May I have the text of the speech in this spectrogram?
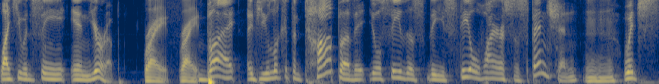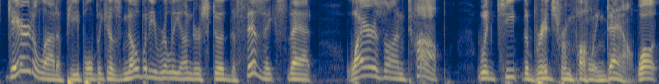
like you would see in Europe. Right, right. But if you look at the top of it, you'll see this the steel wire suspension, Mm-hmm. which scared a lot of people because nobody really understood the physics that wires on top would keep the bridge from falling down. Well,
